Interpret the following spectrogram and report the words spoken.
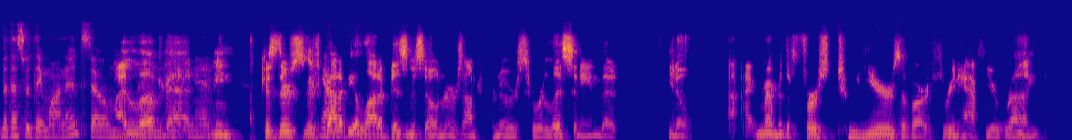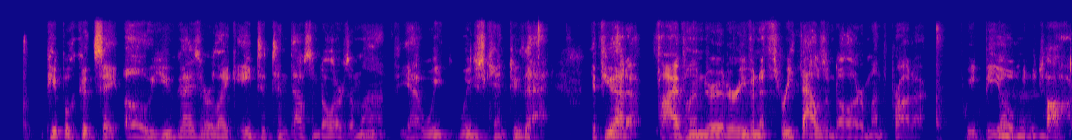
but that's what they wanted so I love that. creating I mean, because there's there's Yeah. got to be a lot of business owners, entrepreneurs who are listening that, you know, I remember the first two years of our three and a half year run, people could say, "Oh, you guys are like eight to ten thousand dollars a month." Yeah, we we just can't do that. If you had a five hundred or even a three thousand dollar a month product, we'd be open to Mhm. talk.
